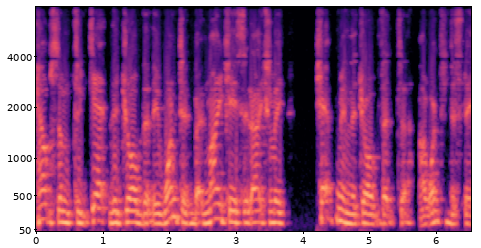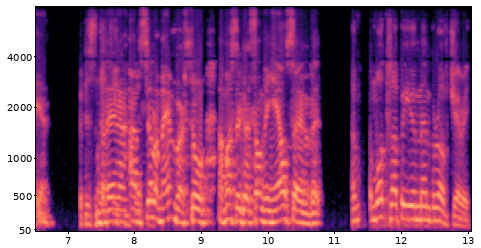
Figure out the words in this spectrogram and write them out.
helps them to get the job that they wanted. But in my case, it actually kept me in the job that uh, I wanted to stay in. But, but then I, am still a member, so I must have got something else out of it. and what club are you a member of, Gerry?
